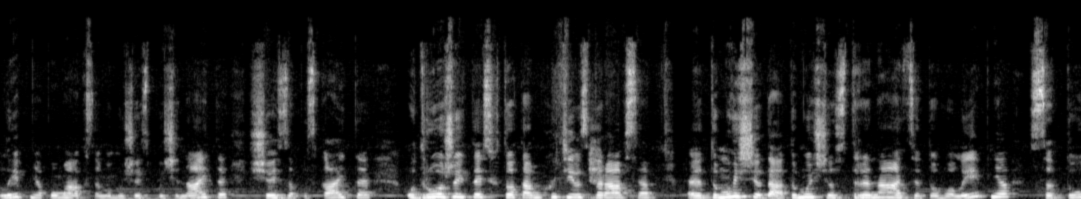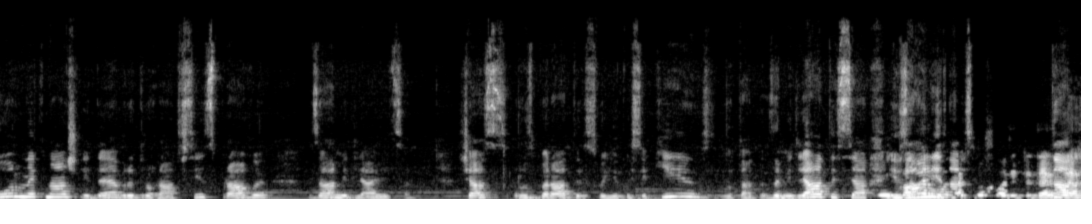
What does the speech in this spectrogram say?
липня по максимуму щось починайте, щось запускайте, одружуйтесь, хто там хотів, збирався. Е, Тому що да, тому що з 13 липня Сатурник наш іде в ретроград. Всі справи замідляються. Час розбирати свої косяки, так, замідлятися. І взагалі зараз виходити, так? Так,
